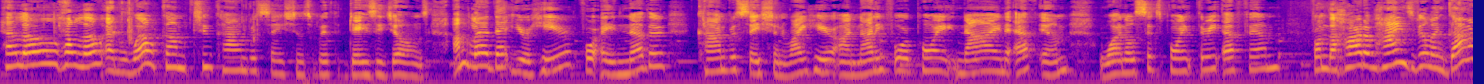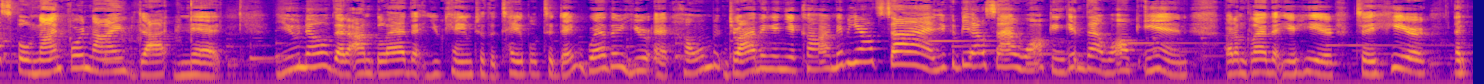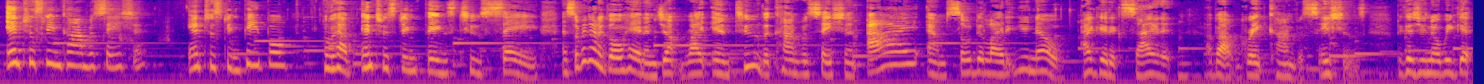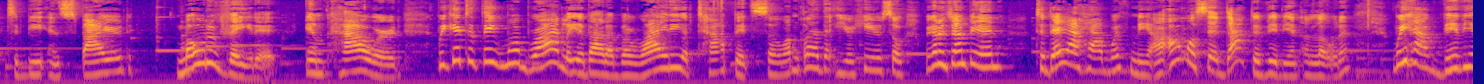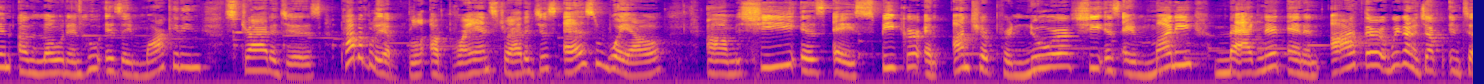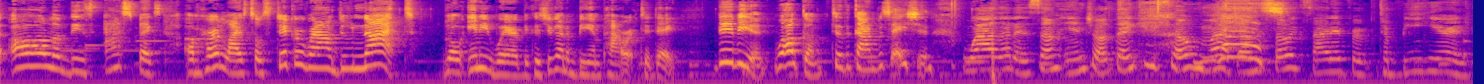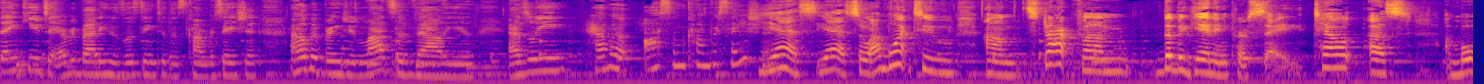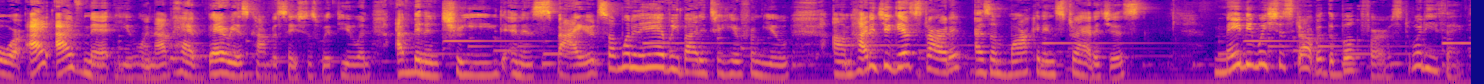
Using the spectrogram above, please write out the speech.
Hello, hello, and welcome to Conversations with Daisy Jones. I'm glad that you're here for another conversation right here on 94.9 FM, 106.3 FM from the heart of Hinesville and Gospel949.net. You know that I'm glad that you came to the table today, whether you're at home driving in your car, maybe you're outside. You could be outside walking, getting that walk in. But I'm glad that you're here to hear an interesting conversation, interesting people who have interesting things to say. And so we're going to go ahead and jump right into the conversation. I am so delighted. You know, I get excited about great conversations because, you know, we get to be inspired, motivated, empowered. We get to think more broadly about a variety of topics. So I'm glad that you're here. So we're going to jump in. Today I have with me, I almost said Dr. Vivian Olodun. We have Vivian Olodun, who is a marketing strategist, probably a, a brand strategist as well. Um, she is a speaker, an entrepreneur. She is a money magnet and an author. We're going to jump into all of these aspects of her life. So stick around. Do not go anywhere because you're going to be empowered today. Vivian, welcome to the conversation. Wow, that is some intro. Thank you so much. Yes. I'm so excited for to be here and thank you to everybody who's listening to this conversation. I hope it brings you lots of value as we have an awesome conversation. Yes, yes. So I want to um, start from the beginning per se. Tell us more. I, I've met you and I've had various conversations with you, and I've been intrigued and inspired. So I wanted everybody to hear from you. Um, how did you get started as a marketing strategist? Maybe we should start with the book first. What do you think?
